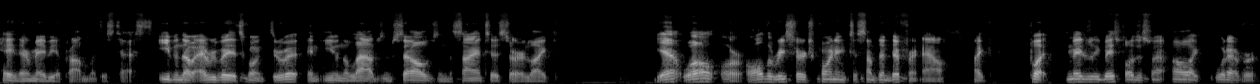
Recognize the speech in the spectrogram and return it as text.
hey, there may be a problem with this test, even though everybody that's going through it and even the labs themselves and the scientists are like, yeah, well, or all the research pointing to something different now. Like, but Major League Baseball just went, oh, like whatever,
